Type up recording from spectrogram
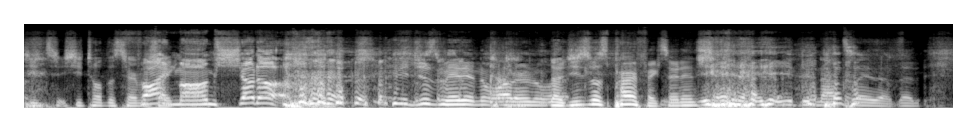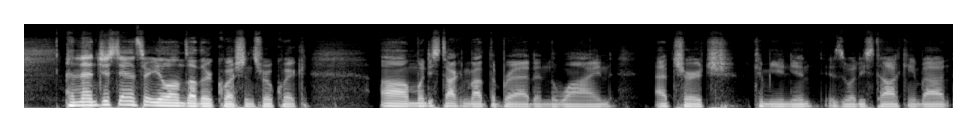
she, she told the servants like, mom, shut up. he just made it into water and "No, Jesus was perfect, so I didn't say that." he did not say that. that. And then just to answer Elon's other questions real quick. Um, when he's talking about the bread and the wine at church, communion is what he's talking about.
